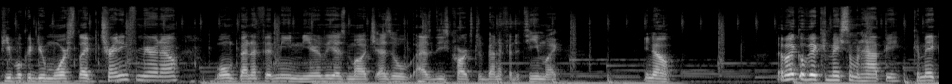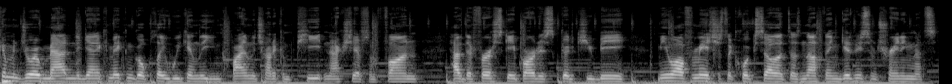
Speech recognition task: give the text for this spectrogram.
people could do more. Like, training from here now won't benefit me nearly as much as, as these cards could benefit a team. Like, you know, that Michael Vick can make someone happy, can make them enjoy Madden again, can make them go play Weekend League and finally try to compete and actually have some fun, have their first escape artist, good QB. Meanwhile, for me, it's just a quick sell that does nothing, gives me some training that's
